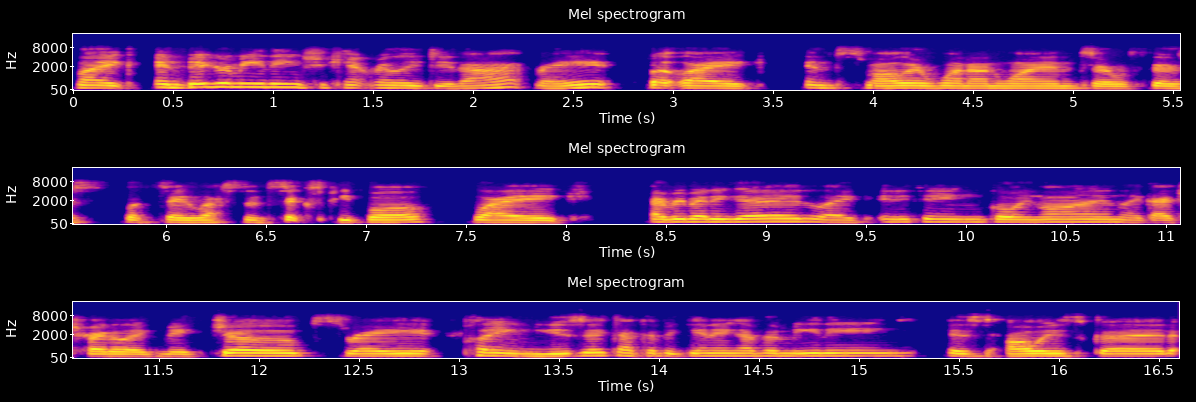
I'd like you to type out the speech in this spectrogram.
Like in bigger meetings, you can't really do that. Right. But like in smaller one on ones, or if there's, let's say, less than six people, like everybody good? Like anything going on? Like i try to like make jokes right? Playing music at the beginning of a meeting is always good.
